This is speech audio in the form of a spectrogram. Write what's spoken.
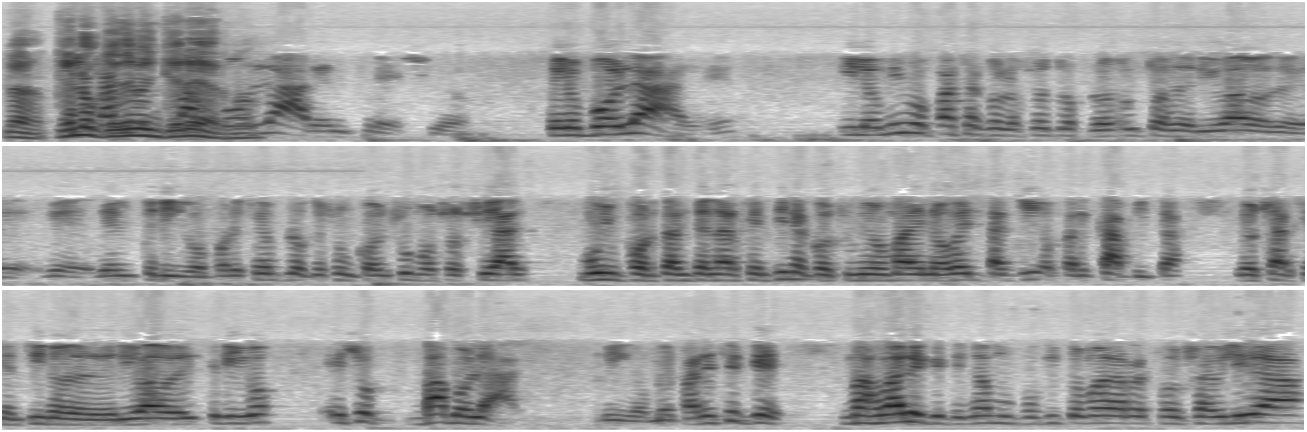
claro. ¿Qué es lo que deben querer? A volar el precio, pero volar, ¿eh? Y lo mismo pasa con los otros productos derivados de, del trigo, por ejemplo, que es un consumo social muy importante en la Argentina, consumimos más de 90 kilos per cápita los argentinos de derivado del trigo, eso va a volar, digo. Me parece que más vale que tengamos un poquito más de responsabilidad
